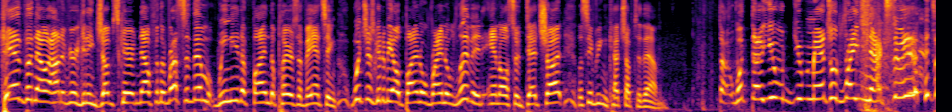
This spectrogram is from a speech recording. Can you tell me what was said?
Cantha now out of here getting jump scared. Now for the rest of them, we need to find the players advancing, which is going to be Albino Rhino Livid and also Deadshot. Let's see if we can catch up to them. What the? You you mantled right next to it? It's,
